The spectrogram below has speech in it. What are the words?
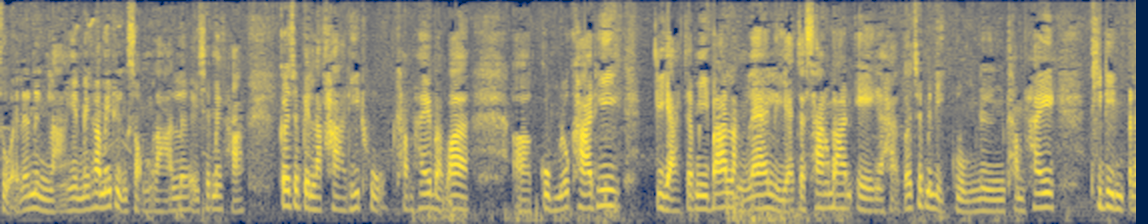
สวยๆและหนึ่งหลังเห็นไหมคะไม่ถึง 2 ล้านเลยใช่ไหมคะก็จะเป็นราคาที่ถูกทำให้แบบว่ากลุ่มลูกค้าที่อยากจะมีบ้านหลังแรกหรืออยากจะสร้างบ้านเองอะค่ะก็จะเป็นอีกกลุ่มหนึ่งทำให้ที่ดินแปล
